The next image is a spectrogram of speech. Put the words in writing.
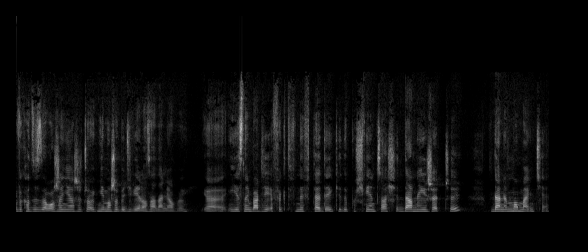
wychodzę z założenia, że człowiek nie może być wielozadaniowy. Jest najbardziej efektywny wtedy, kiedy poświęca się danej rzeczy w danym momencie.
